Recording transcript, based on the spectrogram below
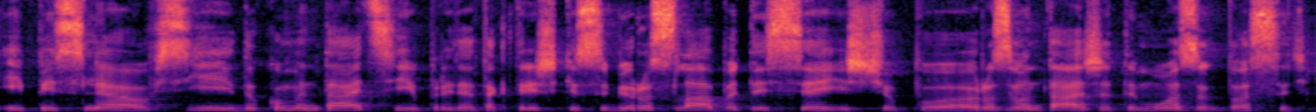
і після всієї документації прийти так трішки собі розслабитися і щоб розвантажити мозок досить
